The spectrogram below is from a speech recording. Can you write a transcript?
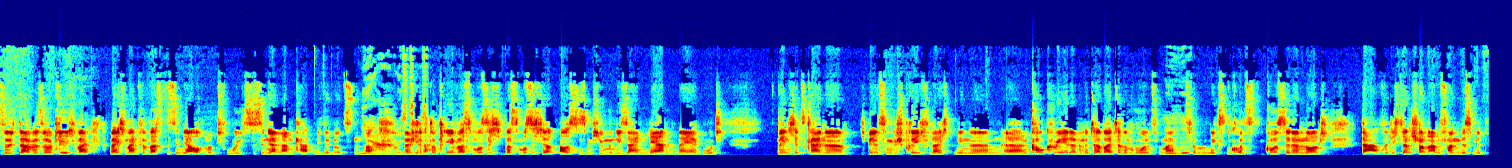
So, ich dachte mir so, okay, ich weiß, weil ich meine, für was, das sind ja auch nur Tools, das sind ja Landkarten, die wir nutzen. Ja, richtig. Weil ich dachte, okay, was muss ich, was muss ich aus diesem Human Design lernen? Naja, gut. Wenn ich jetzt keine, ich bin jetzt im Gespräch, vielleicht mir einen, äh, einen Co-Creator, eine Mitarbeiterin holen für meinen, mhm. für meinen nächsten Kurs, Kurs, der dann launcht, da würde ich dann schon anfangen, das mit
